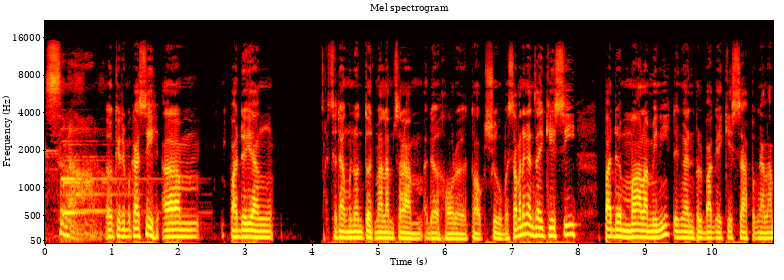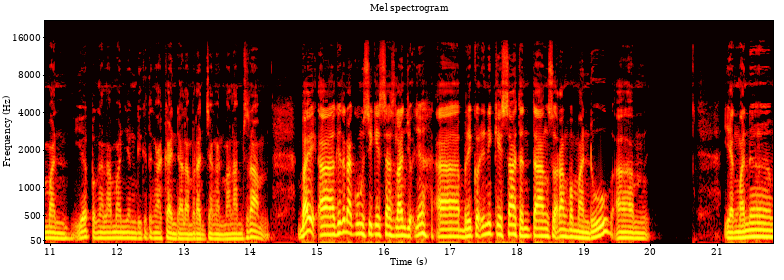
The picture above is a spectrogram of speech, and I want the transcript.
Seram. Okey, terima kasih um, pada yang sedang menonton Malam Seram The Horror Talk Show bersama dengan saya Casey pada malam ini dengan pelbagai kisah pengalaman ya pengalaman yang diketengahkan dalam rancangan Malam Seram. Baik, uh, kita nak kongsi kisah selanjutnya. Uh, berikut ini kisah tentang seorang pemandu um, yang mana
